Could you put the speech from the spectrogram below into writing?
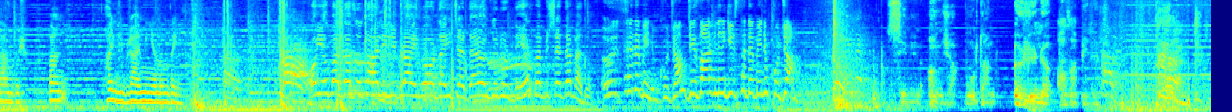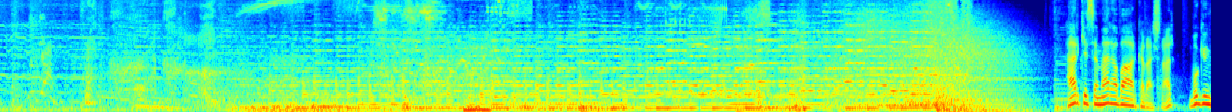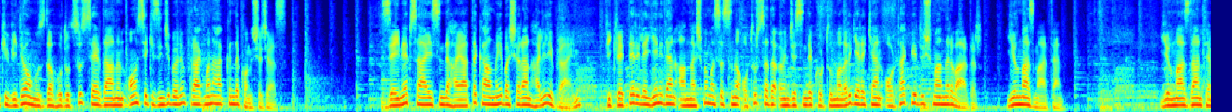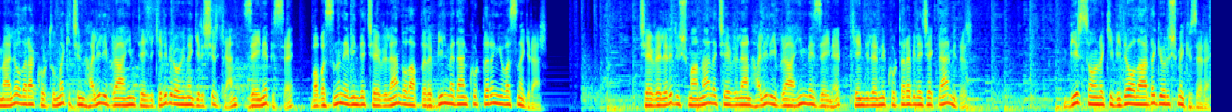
ben duy. Ben Halil İbrahim'in yanındayım. O Yılmaz nasılsa Halil İbrahim'i orada içeride öldürür diye ben bir şey demedim. Ölse de benim kocam, cezaevine girse de benim kocam. Senin ancak buradan ölünü alabilir. Herkese merhaba arkadaşlar. Bugünkü videomuzda Hudutsuz Sevda'nın 18. bölüm fragmanı hakkında konuşacağız. Zeynep sayesinde hayatta kalmayı başaran Halil İbrahim, Fikretler ile yeniden anlaşma masasına otursa da öncesinde kurtulmaları gereken ortak bir düşmanları vardır. Yılmaz Marten. Yılmaz'dan temelli olarak kurtulmak için Halil İbrahim tehlikeli bir oyuna girişirken, Zeynep ise babasının evinde çevrilen dolapları bilmeden kurtların yuvasına girer. Çevreleri düşmanlarla çevrilen Halil İbrahim ve Zeynep kendilerini kurtarabilecekler midir? Bir sonraki videolarda görüşmek üzere.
